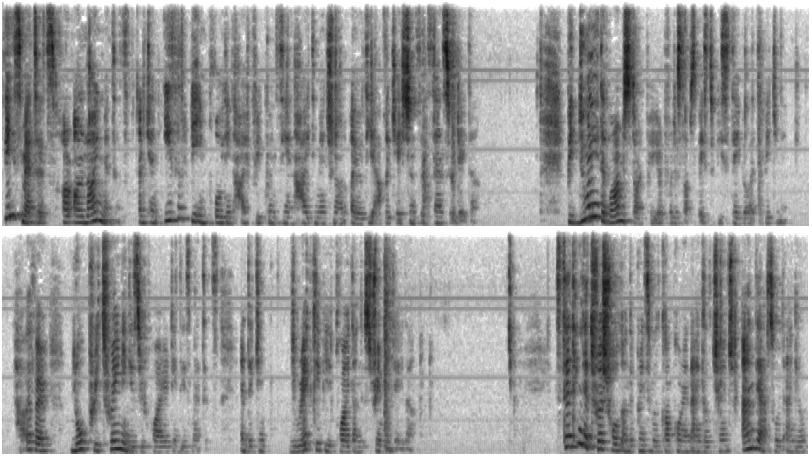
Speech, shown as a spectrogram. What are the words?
These methods are online methods and can easily be employed in high frequency and high dimensional IoT applications and sensor data. We do need a warm start period for the subspace to be stable at the beginning. However, no pre-training is required in these methods, and they can directly be applied on the streaming data. Setting the threshold on the principal component angle change and the absolute angle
